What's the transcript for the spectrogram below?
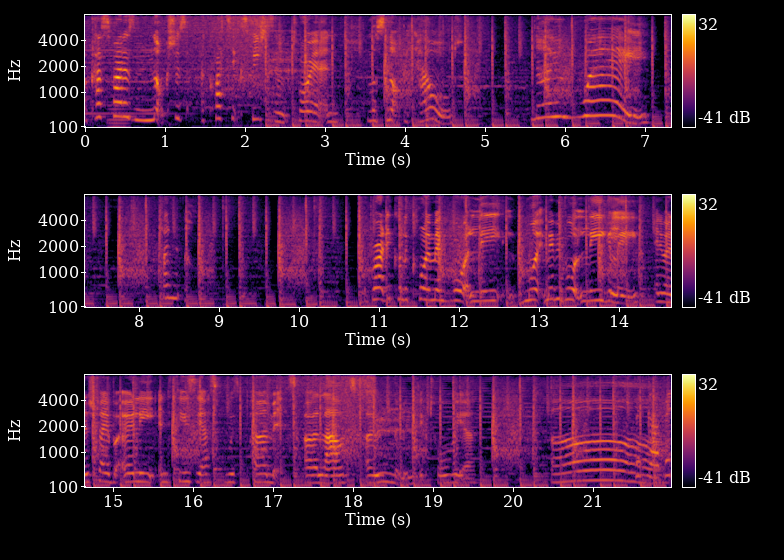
Are classified as noxious aquatic species in Victoria and must not be held. No way! And brightly coloured koi may be bought le may be bought legally anywhere in Australia, but only enthusiasts with permits are allowed to own them in Victoria. Oh.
